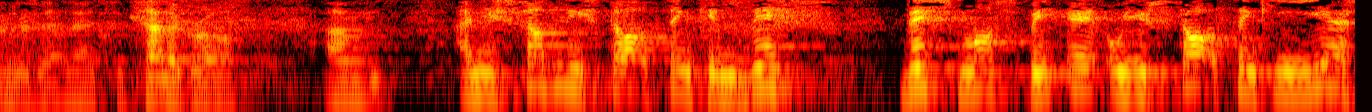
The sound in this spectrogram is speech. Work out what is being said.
Mean, it's the Telegraph. Um, and you suddenly start thinking, this, this must be it. Or you start thinking, yes,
